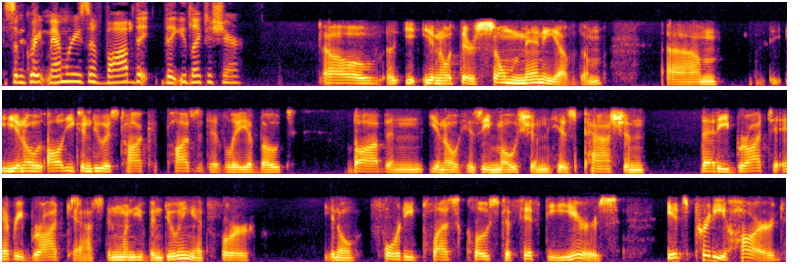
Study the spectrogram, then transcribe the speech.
some great memories of Bob that, that you'd like to share? Oh, you know, there's so many of them. Um, you know, all you can do is talk positively about Bob and, you know, his emotion, his passion that he brought to every broadcast. And when you've been doing it for, you know, 40 plus, close to 50 years, it's pretty hard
